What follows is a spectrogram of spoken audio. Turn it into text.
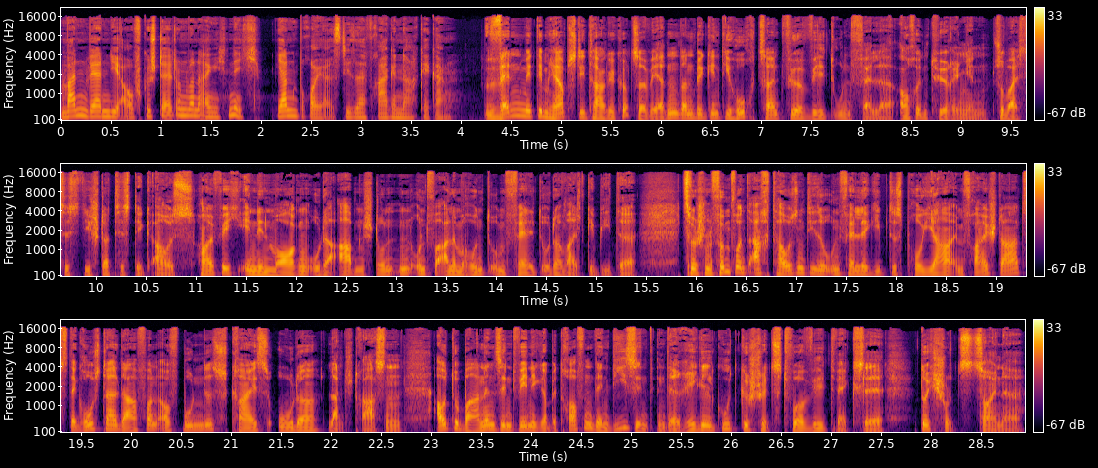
wann werden die aufgestellt und wann eigentlich nicht. Jan Breuer ist dieser Frage nachgegangen. Wenn mit dem Herbst die Tage kürzer werden, dann beginnt die Hochzeit für Wildunfälle, auch in Thüringen. So weist es die Statistik aus. Häufig in den Morgen- oder Abendstunden und vor allem rund um Feld- oder Waldgebiete. Zwischen 5.000 und 8.000 dieser Unfälle gibt es pro Jahr im Freistaat, der Großteil davon auf Bundes-, Kreis- oder Landstraßen. Autobahnen sind weniger betroffen, denn die sind in der Regel gut geschützt vor Wildwechsel durch Schutzzäune.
